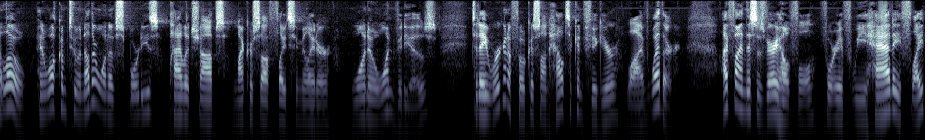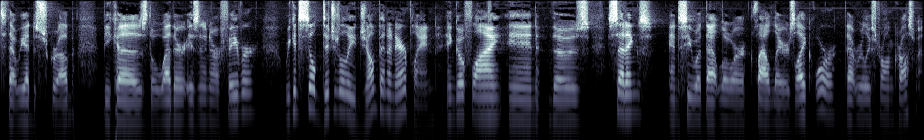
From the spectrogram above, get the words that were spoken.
Hello, and welcome to another one of Sporty's Pilot Shop's Microsoft Flight Simulator 101 videos. Today we're going to focus on how to configure live weather. I find this is very helpful for if we had a flight that we had to scrub because the weather isn't in our favor, we can still digitally jump in an airplane and go fly in those settings and see what that lower cloud layer is like or that really strong crosswind.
